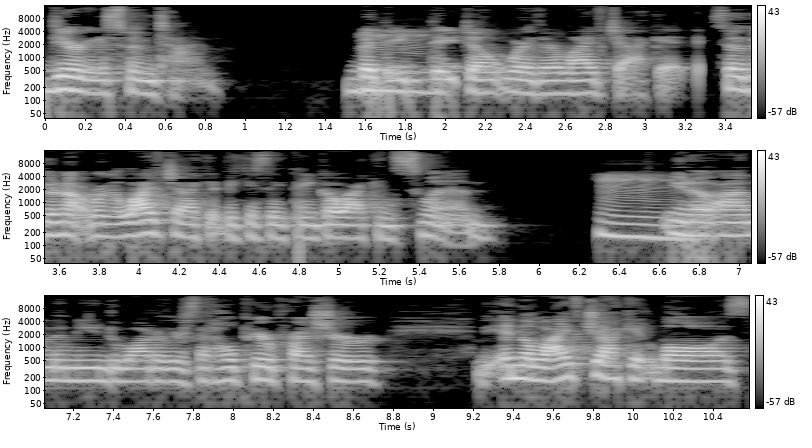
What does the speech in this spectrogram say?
during a swim time, but mm. they, they don't wear their life jacket. So they're not wearing a life jacket because they think, oh, I can swim. Mm. You know, I'm immune to water. There's that whole peer pressure. And the life jacket laws,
